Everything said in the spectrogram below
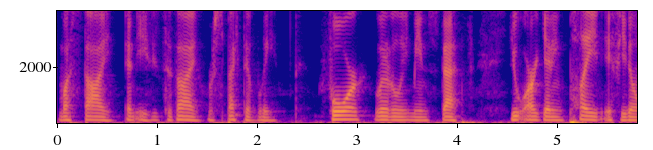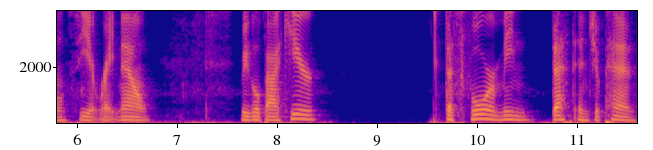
must die, and easy to die, respectively. 4 literally means death. You are getting played if you don't see it right now. We go back here. Does 4 mean death in Japan?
